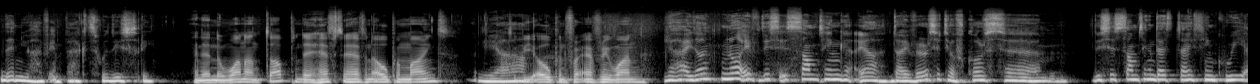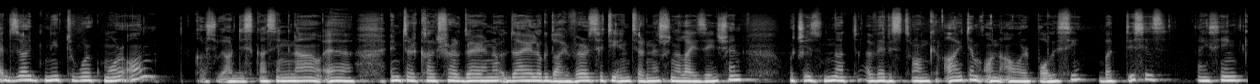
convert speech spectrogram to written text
Then you have impacts with these three. And then the one on top, they have to have an open mind Yeah. to be open for everyone. Yeah, I don't know if this is something, yeah, diversity, of course. Um, this is something that I think we at Zuyd need to work more on. Of course, we are discussing now uh, intercultural dia- dialogue, diversity, internationalization, which is not a very strong item on our policy. But this is, I think,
